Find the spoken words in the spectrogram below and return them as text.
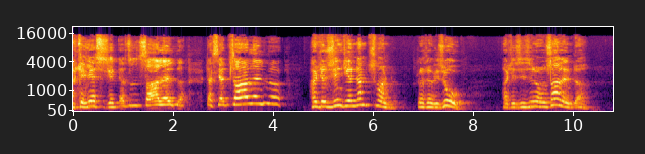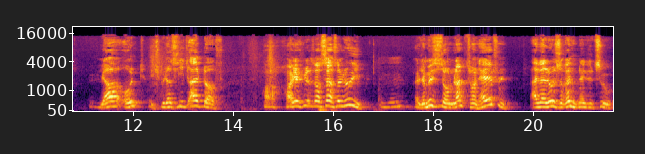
Hat er jetzt das ein Saarländer. Das ein Saarländer. Hat er, sind Sie ein Landsmann? Sagt er, wieso? Hat er, Sie sind doch ein Saarländer. Ja, und? Ich bin das Lied Altdorf. Hat er mir gesagt, St. Louis. Mhm. Da müsstest du dem Landsmann helfen. Einer los rennt mir zu.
